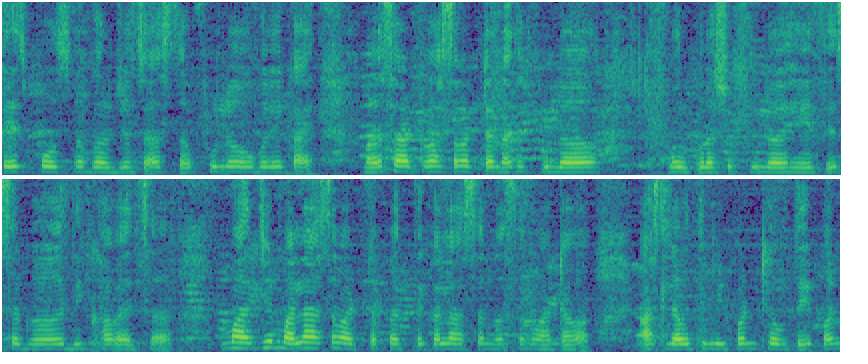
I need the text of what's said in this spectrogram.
तेच पोचणं गरजेचं असतं. फुलं वगैरे काय? मला असं वाटतं असं वाटतं ना ते फुलं भरपूर अशी फुलं हे ते सगळं दिखावायचं. म्हणजे मला असं वाटतं प्रत्येकाला असं नसन वाटावं. असल्यावरती मी पण ठेवते पण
